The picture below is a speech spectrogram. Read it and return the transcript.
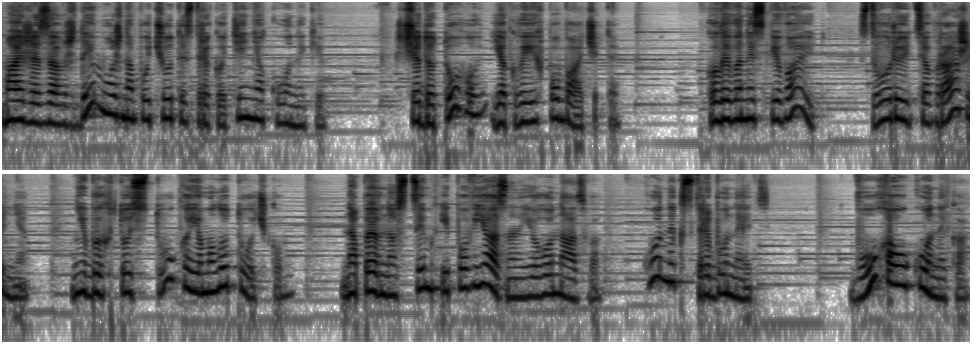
майже завжди можна почути стрекотіння коників ще до того, як ви їх побачите. Коли вони співають, створюється враження, ніби хтось стукає молоточком. Напевно, з цим і пов'язана його назва коник-стрибунець. Вуха у коника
